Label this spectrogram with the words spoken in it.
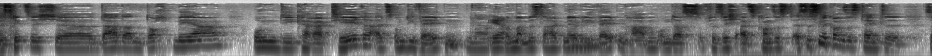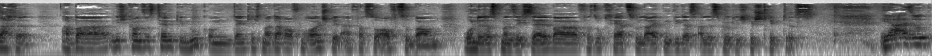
Es dreht sich äh, da dann doch mehr um die Charaktere als um die Welten. Ja. Ja. Und man müsste halt mehr über die Welten haben, um das für sich als konsistent. Es ist eine konsistente Sache, aber nicht konsistent genug, um, denke ich mal, darauf ein Rollenspiel einfach so aufzubauen, ohne dass man sich selber versucht herzuleiten, wie das alles wirklich gestrickt ist. Ja, also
